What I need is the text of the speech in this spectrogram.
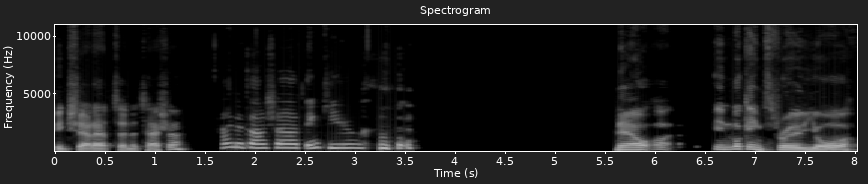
big shout out to Natasha. Hi, Natasha. Thank you. now, uh, in looking through your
